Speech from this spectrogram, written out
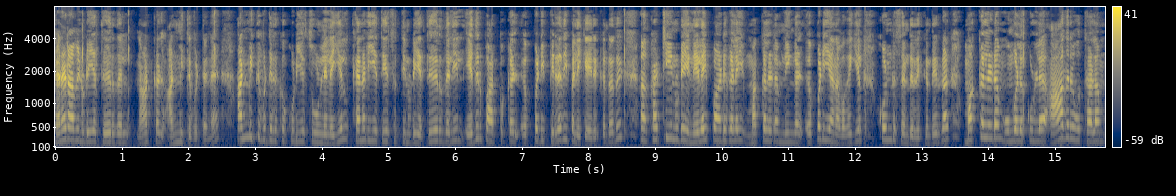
கனடாவினுடைய தேர்தல் நாட்கள் அண்மித்து விட்டன. அண்மித்து விட்டிருக்கக்கூடிய சூழ்நிலையில் கனடிய தேசத்தினுடைய தேர்தலில் எதிர்பார்ப்புகள் எப்படி பிரதிபலிக்க இருக்கின்றது? கட்சியினுடைய நிலைப்பாடுகளை மக்களிடம் நீங்கள் எப்படியான வகையில் கொண்டு சென்றிருக்கின்றீர்கள்? மக்களிடம் உங்களுக்குள்ள ஆதரவு தளம்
